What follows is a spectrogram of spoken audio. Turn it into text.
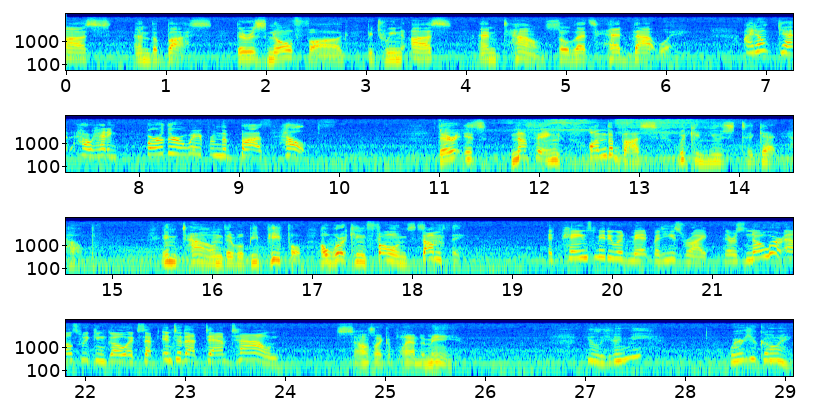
us and the bus. There is no fog between us and town, so let's head that way. I don't get how heading further away from the bus helps. There is nothing on the bus we can use to get help. In town, there will be people, a working phone, something. It pains me to admit, but he's right. There's nowhere else we can go except into that damn town. Sounds like a plan to me. You leaving me? Where are you going?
